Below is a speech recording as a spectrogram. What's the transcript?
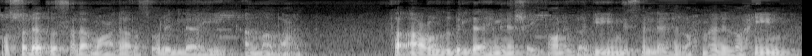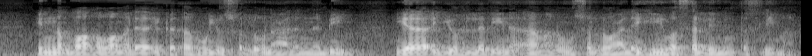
والصلاة والسلام على رسول الله. أما بعد. فأعوذ بالله من الشيطان الرجيم. بسم الله الرحمن الرحيم. إن الله وملائكته يصلون على النبي. يا أيها الذين آمنوا صلوا عليه وسلموا تسليما.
